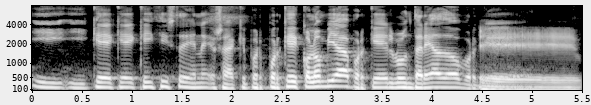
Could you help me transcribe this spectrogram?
¿Y, qué, qué- hiciste? En, o sea, ¿qué, por, por qué Colombia? ¿Por qué el voluntariado? ¿Por qué...? Eh,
